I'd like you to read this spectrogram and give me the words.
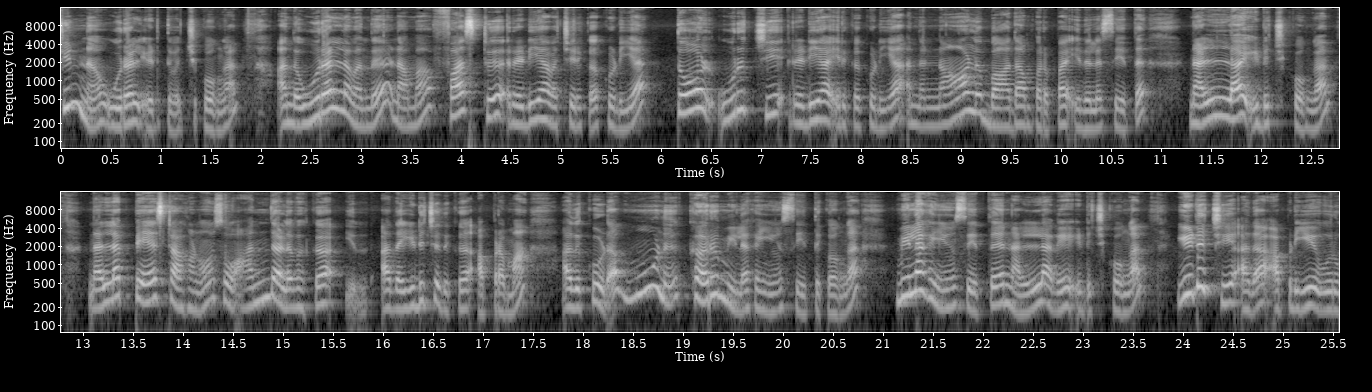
சின்ன உரல் எடுத்து வச்சுக்கோங்க. அந்த உரலில் வந்து நம்ம ஃபஸ்ட்டு ரெடியாக வச்சுருக்கக்கூடிய தோல் உரித்து ரெடியாக இருக்கக்கூடிய அந்த நாலு பாதாம் பருப்பை இதில் சேர்த்து நல்லா இடிச்சுக்கோங்க. நல்லா பேஸ்ட் ஆகணும். ஸோ அந்த அளவுக்கு அதை இடித்ததுக்கு அப்புறமா அது கூட மூணு கருமிளகையும் சேர்த்துக்கோங்க. மிளகையும் சேர்த்து நல்லாவே இடிச்சுக்கோங்க. இடித்து அதை அப்படியே ஒரு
